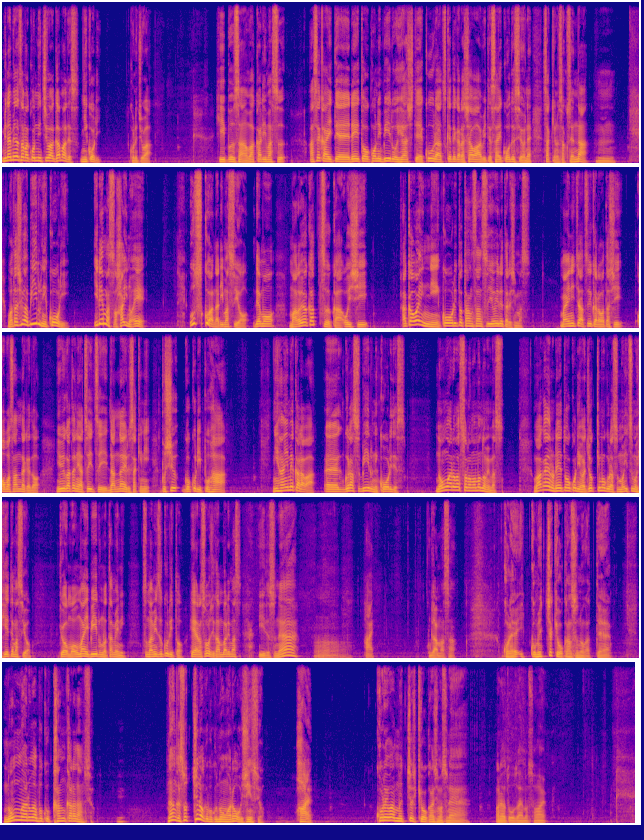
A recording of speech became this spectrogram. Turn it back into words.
皆皆様こんにちは。ガマです。ニコリ。こんにちは。ヒープーさんわかります。汗かいて冷凍庫にビールを冷やしてクーラーつけてからシャワー浴びて最高ですよね。さっきの作戦な。うん。私はビールに氷。入れますはいの A 薄くはなりますよ。でもまろやかっつうか美味しい。赤ワインに氷と炭酸水を入れたりします。毎日暑いから私おばさんだけど夕方にはついつい旦那より先にプシュごくりプハー。2杯目からは、えー、グラスビールに氷です。ノンアルはそのまま飲みます。我が家の冷凍庫にはジョッキもグラスもいつも冷えてますよ。今日もうまいビールのためにつまみ作りと部屋の掃除頑張ります。いいですね。はい。ガンマさん。これ一個めっちゃ共感するのがあってノンアルは僕缶からなんですよ。なんかそっちの方が僕ノンアルは美味しいんですよ。はい。これはめっちゃ共感しますね。ありがとうございます。はい。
